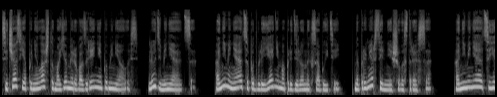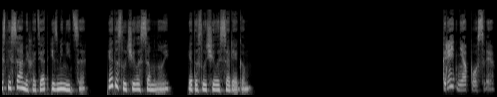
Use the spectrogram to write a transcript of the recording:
Сейчас я поняла, что мое мировоззрение поменялось. Люди меняются. Они меняются под влиянием определенных событий, например, сильнейшего стресса. Они меняются, если сами хотят измениться. Это случилось со мной. Это случилось с Олегом. Три дня после.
